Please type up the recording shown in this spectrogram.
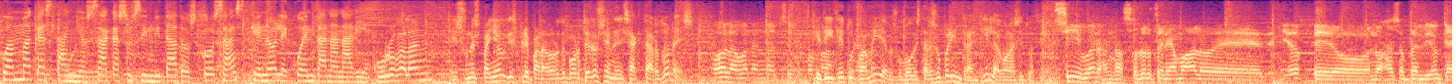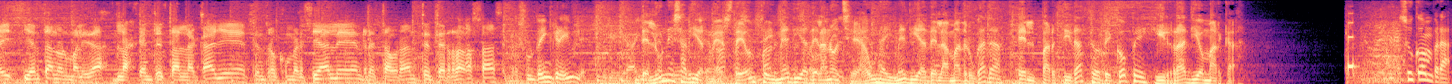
Juanma Castaño saca a sus invitados cosas que no le cuentan a nadie. Curro Galán es un español que es preparador de porteros en el Shakhtar Donetsk. Hola, buenas noches. ¿Qué te dice tu familia? Pues supongo que estará súper intranquila con la situación. Sí, bueno, nosotros teníamos algo de, de miedo, pero nos ha sorprendido que hay cierta normalidad. La gente está en la calle, en centros comerciales, en restaurantes, terrazas. Resulta increíble. De lunes a viernes, de once y media de la noche a una y media de la madrugada, el partidazo de Cope y Radio Marca. Su compra,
